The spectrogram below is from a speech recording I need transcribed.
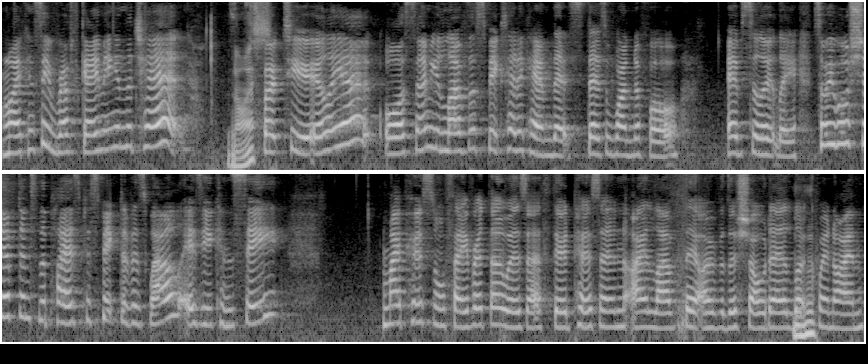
Oh, I can see Rough Gaming in the chat. Nice. Spoke to you earlier. Awesome. You love the spectator cam. That's that's wonderful. Absolutely. So we will shift into the player's perspective as well, as you can see. My personal favourite though is a third person. I love the over the shoulder look mm-hmm. when I'm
